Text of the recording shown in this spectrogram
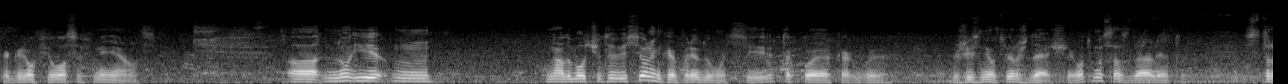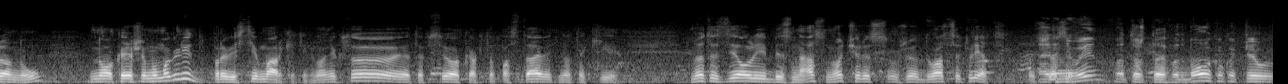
как говорил философ, менялось. А, ну и надо было что-то веселенькое придумать и такое как бы жизнеутверждающее. Вот мы создали эту страну. Но, конечно, мы могли провести маркетинг, но никто это все как-то поставить на такие. Но это сделали и без нас, но через уже 20 лет. Вот А это не вы? Вот то, что я футболку купил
